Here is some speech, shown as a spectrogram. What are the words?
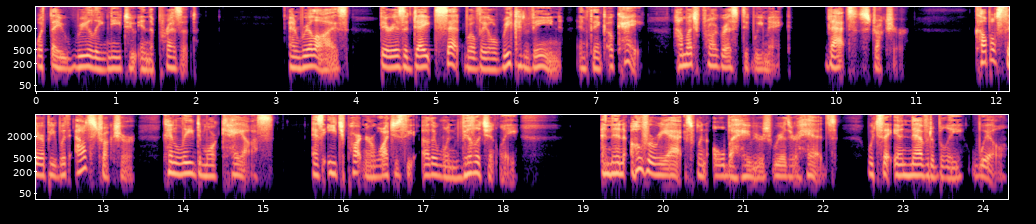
what they really need to in the present and realize there is a date set where they'll reconvene and think, okay, how much progress did we make? That's structure. Couples therapy without structure can lead to more chaos as each partner watches the other one vigilantly and then overreacts when old behaviors rear their heads, which they inevitably will.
